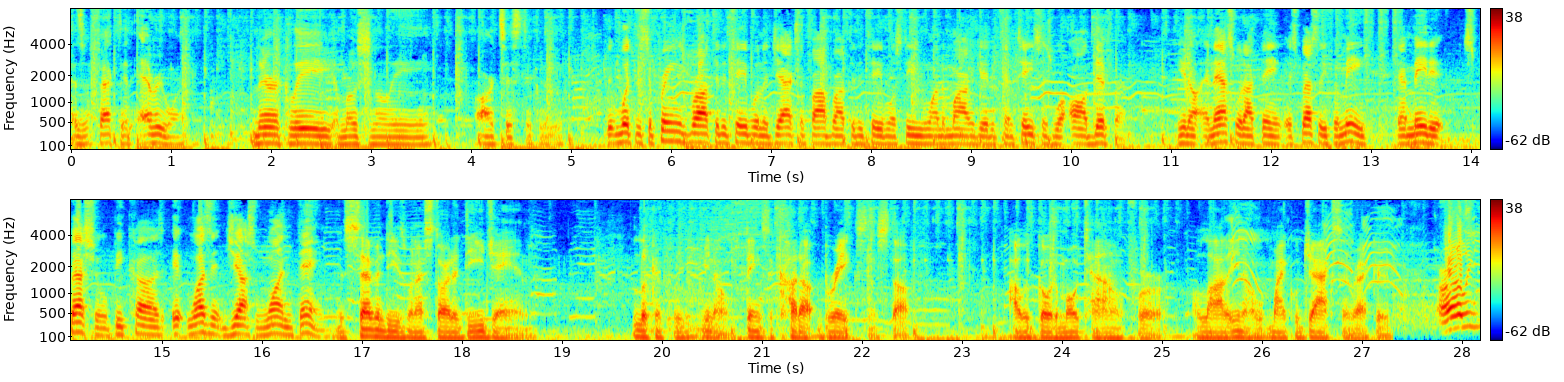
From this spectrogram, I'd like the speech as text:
has affected everyone lyrically, emotionally, artistically. What the Supremes brought to the table and the Jackson 5 brought to the table and Stevie Wonder, Marvin Gaye, the Temptations were all different. You know, and that's what I think, especially for me, that made it special because it wasn't just one thing. The 70s when I started DJing, looking for, you know, things to cut up breaks and stuff, I would go to Motown for a lot of, you know, Michael Jackson records. Early,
